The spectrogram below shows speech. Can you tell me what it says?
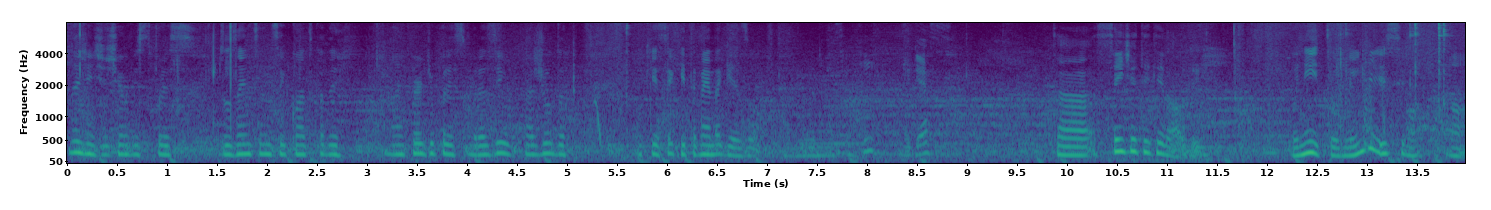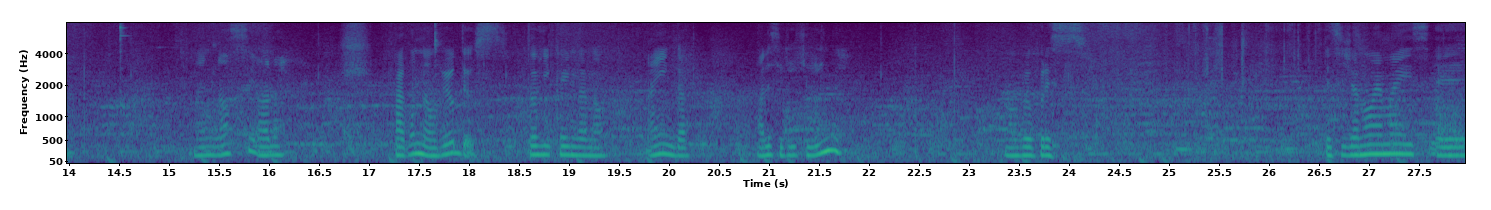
Cadê, gente? Eu tinha visto o preço. 200 e não sei quanto, cadê? Ai, perdi o preço. Brasil, ajuda. Aqui, esse aqui também é da Guess, ó. Tá vendo esse aqui? Da Guess? Tá 189. Bonito, lindíssimo. Ó. Ai, nossa senhora. Pago não, viu, Deus? Tô rica ainda não. Ainda. Olha esse aqui, que lindo. Vamos ver o preço. Esse já não é mais... É,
